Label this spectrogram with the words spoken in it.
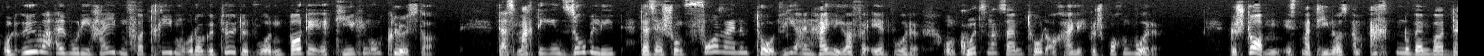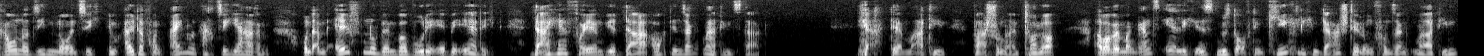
und überall, wo die Heiden vertrieben oder getötet wurden, baute er Kirchen und Klöster. Das machte ihn so beliebt, dass er schon vor seinem Tod wie ein Heiliger verehrt wurde und kurz nach seinem Tod auch heilig gesprochen wurde. Gestorben ist Martinus am 8. November 397 im Alter von 81 Jahren und am 11. November wurde er beerdigt. Daher feiern wir da auch den St. Martinstag. Ja, der Martin war schon ein toller, aber wenn man ganz ehrlich ist, müsste auf den kirchlichen Darstellungen von St. Martin,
